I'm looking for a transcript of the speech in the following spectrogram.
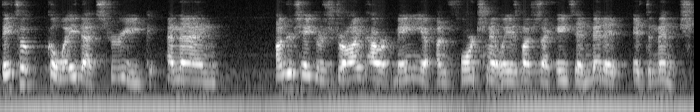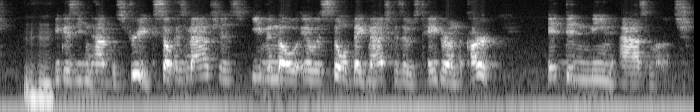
they took away that streak, and then Undertaker's drawing power at Mania, unfortunately, as much as I hate to admit it, it diminished Mhm. because he didn't have the streak. So his matches, even though it was still a big match because it was Taker on the card, it didn't mean as much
